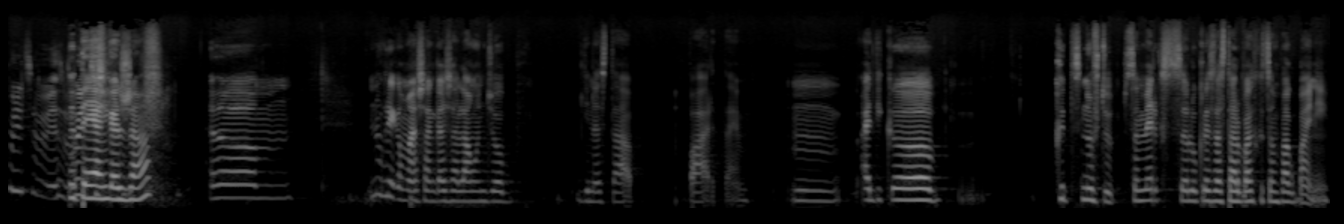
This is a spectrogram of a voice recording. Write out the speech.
Mulțumesc Tu te-ai angajat? Um, nu cred că m-aș angaja la un job din ăsta part-time. Mm, adică cât, nu știu, să merg să lucrez la Starbucks cât să-mi fac banii.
